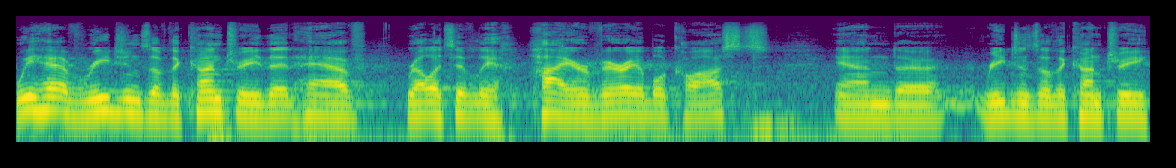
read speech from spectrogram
We have regions of the country that have relatively higher variable costs and uh, regions of the country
